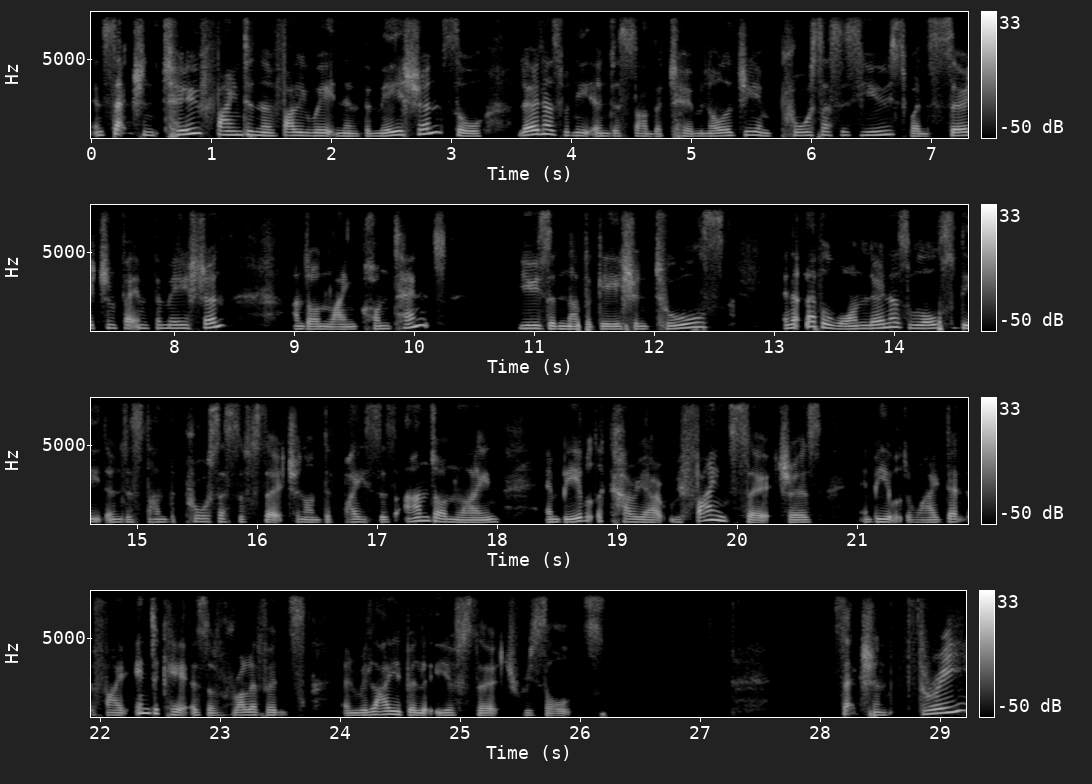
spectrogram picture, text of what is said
In section two, finding and evaluating information. So learners would need to understand the terminology and processes used when searching for information and online content, using navigation tools, and at level one, learners will also need to understand the process of searching on devices and online and be able to carry out refined searches and be able to identify indicators of relevance and reliability of search results. Section three,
